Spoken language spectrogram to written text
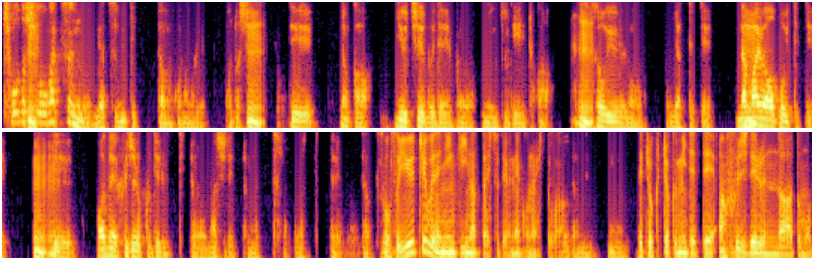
ちょうど正月のやつ見てたのかな、俺、今年。うん。で、なんか、YouTube でもう人気でとか、うん。そういうのをやってて、名前は覚えてて、うん、うん。で、あ、で、フジロック出るって言ったら、マジでって思った、思っ。そうそう、YouTube で人気になった人だよね、この人はね。うん。で、ちょくちょく見てて、あ、富士出るんだと思っ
